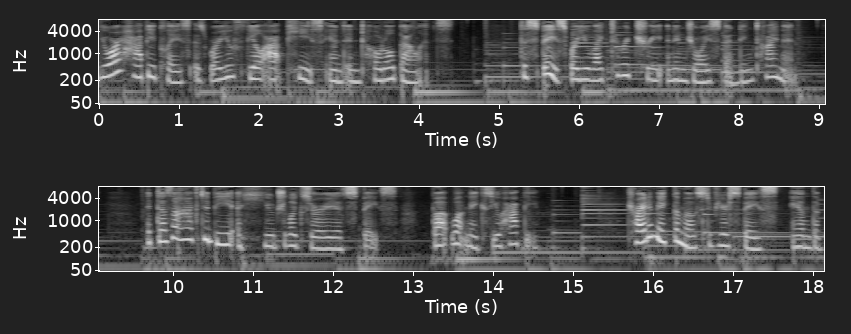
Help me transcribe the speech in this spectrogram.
Your happy place is where you feel at peace and in total balance. The space where you like to retreat and enjoy spending time in. It doesn't have to be a huge, luxurious space, but what makes you happy. Try to make the most of your space and the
